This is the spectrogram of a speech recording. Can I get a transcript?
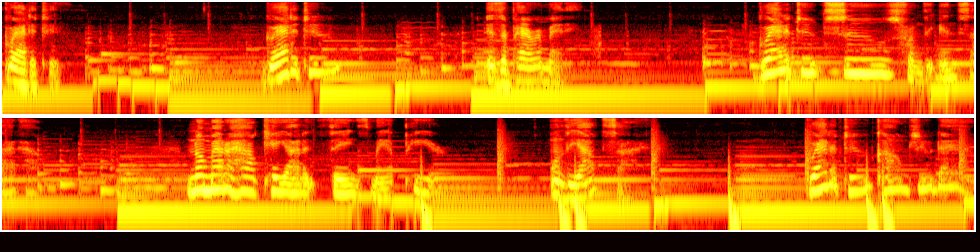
Gratitude. Gratitude is a paramedic. Gratitude soothes from the inside out. No matter how chaotic things may appear on the outside, gratitude calms you down.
